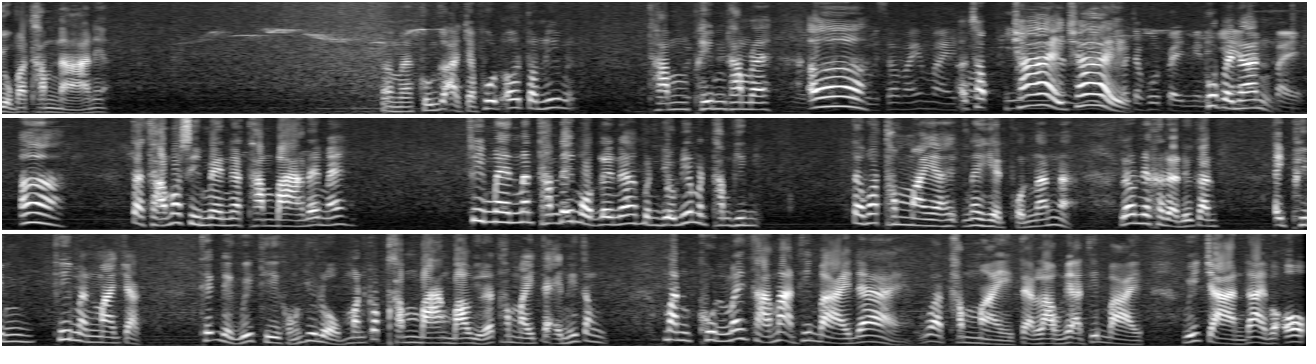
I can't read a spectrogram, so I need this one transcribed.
อยู่ๆมาทำหนาเนี่ยใช่ไหมคุณก็อาจจะพูดโอ้ตอนนี้ทำพิมพ์ทำอะไร เออดูสมัยใหม่อะชอบใช่ใช่เขาจะพูดไปพูดไปนั่นอ่าแต่ถามว่าซีเมนต์เนี่ยทำบางได้ไหมซีเมนต์มันทำได้หมดเลยนะมันเดี๋ยวนี้มันทำพิมพ์ แต่ว่าทำไมอะในเหตุผลนั้นน่ะ แล้วในขณะเดียวกันไอ้พิมพ์ที่มันมาจากเทคนิควิธีของยุโรปมันก็ทำบางเบาอยู่แล้วทำไมแต่อันนี้ต้องมันคุณไม่สามารถอธิบายได้ว่าทำไม แต่เราเนี่ยอธิบายวิจารณ์ได้ว่าโอ้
